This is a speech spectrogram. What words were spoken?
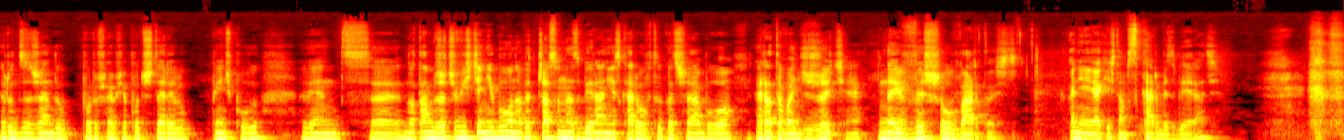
rund z rzędu poruszał się po 4 lub 5 pól, więc e, no tam rzeczywiście nie było nawet czasu na zbieranie skarbów, tylko trzeba było ratować życie, najwyższą wartość, a nie jakieś tam skarby zbierać.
